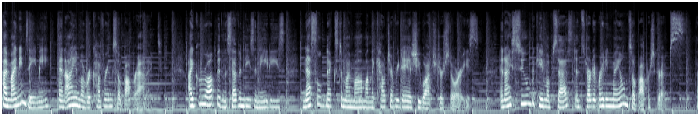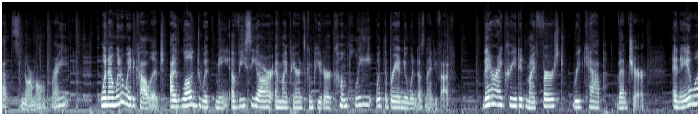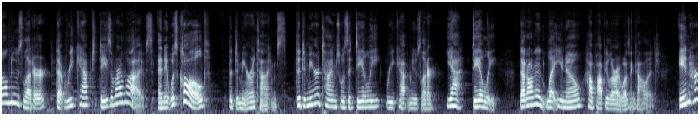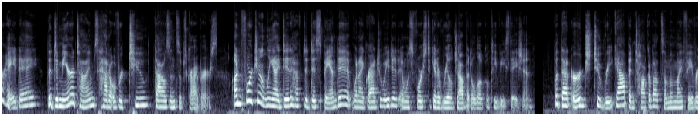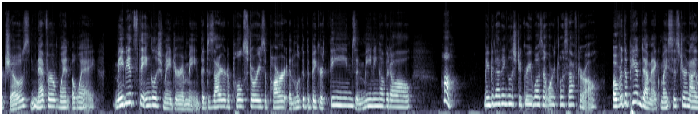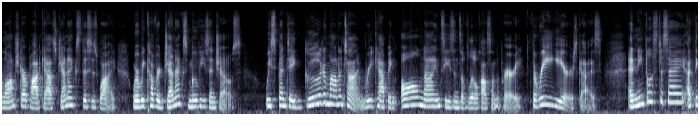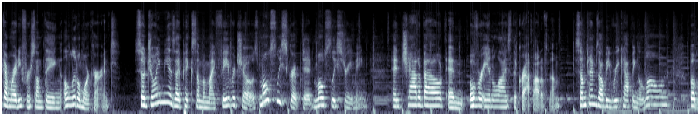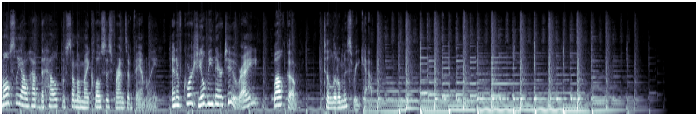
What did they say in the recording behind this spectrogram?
Hi, my name's Amy, and I am a recovering soap opera addict. I grew up in the 70s and 80s, nestled next to my mom on the couch every day as she watched her stories. And I soon became obsessed and started writing my own soap opera scripts. That's normal, right? When I went away to college, I lugged with me a VCR and my parents' computer, complete with the brand new Windows 95. There, I created my first recap venture an AOL newsletter that recapped days of our lives, and it was called the DiMera Times. The DiMera Times was a daily recap newsletter. Yeah, daily. That ought to let you know how popular I was in college. In her heyday, the DiMera Times had over 2,000 subscribers. Unfortunately, I did have to disband it when I graduated and was forced to get a real job at a local TV station. But that urge to recap and talk about some of my favorite shows never went away. Maybe it's the English major in me, the desire to pull stories apart and look at the bigger themes and meaning of it all. Huh, maybe that English degree wasn't worthless after all. Over the pandemic, my sister and I launched our podcast, Gen X This Is Why, where we covered Gen X movies and shows. We spent a good amount of time recapping all nine seasons of Little House on the Prairie. Three years, guys. And needless to say, I think I'm ready for something a little more current. So join me as I pick some of my favorite shows, mostly scripted, mostly streaming, and chat about and overanalyze the crap out of them. Sometimes I'll be recapping alone, but mostly I'll have the help of some of my closest friends and family. And of course, you'll be there too, right? Welcome to Little Miss Recap.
